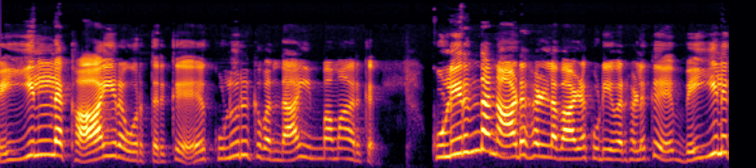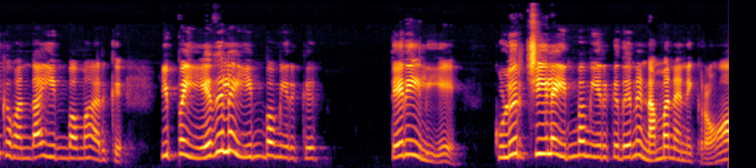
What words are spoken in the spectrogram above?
வெயிலில் காயிற ஒருத்தருக்கு குளிருக்கு வந்தால் இன்பமாக இருக்குது குளிர்ந்த நாடுகளில் வாழக்கூடியவர்களுக்கு வெயிலுக்கு வந்தால் இன்பமாக இருக்குது இப்போ எதில் இன்பம் இருக்குது தெரியலையே. குளிர்ச்சியில் இன்பம் இருக்குதுன்னு நம்ம நினைக்கிறோம்.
